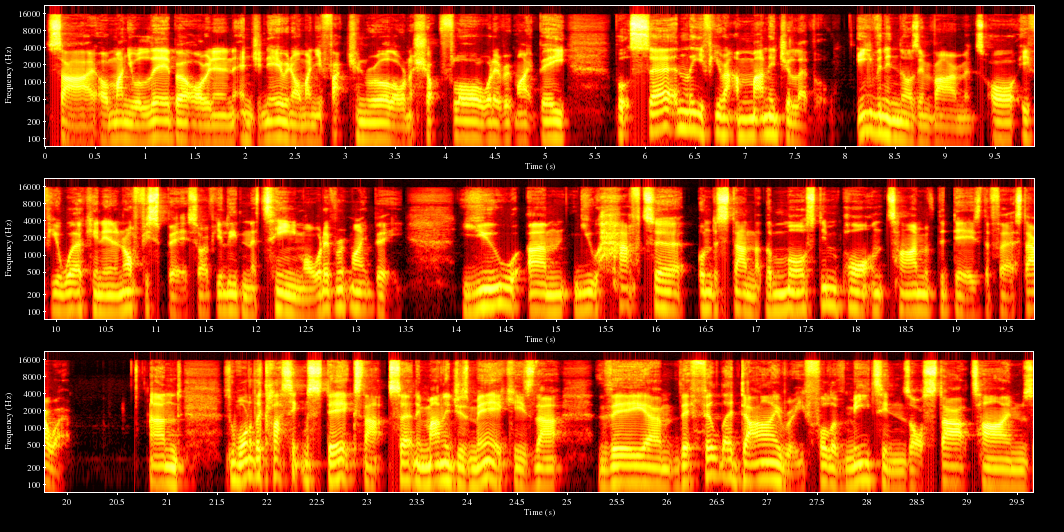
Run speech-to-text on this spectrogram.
side or manual labor or in an engineering or manufacturing role or on a shop floor or whatever it might be. But certainly, if you're at a manager level, even in those environments, or if you're working in an office space, or if you're leading a team, or whatever it might be, you um, you have to understand that the most important time of the day is the first hour. And so one of the classic mistakes that certainly managers make is that they um, they fill their diary full of meetings or start times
